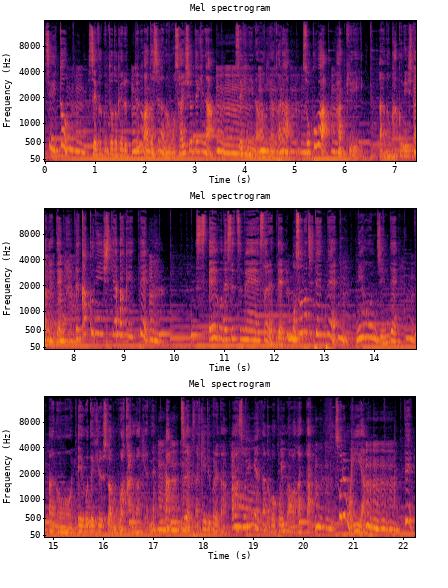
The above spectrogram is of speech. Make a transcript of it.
ちりとうんうん。正確に届けるっていうのがうんうん。私らのもう最終的なうんうんうん。責任なわけやからうんうんうんそこはうん。はっきりあの確認してあげてうんうんうん。で確認してあげてうん英語で説明されてうん。もうその時点で日本人でうん。あの英語できる人はもう分かるわけやね、あうんうんうん。通訳さん聞いてくれた。あそういう意味やったんか僕今分かった、うんうん。それもいいやん、うんうんうんで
